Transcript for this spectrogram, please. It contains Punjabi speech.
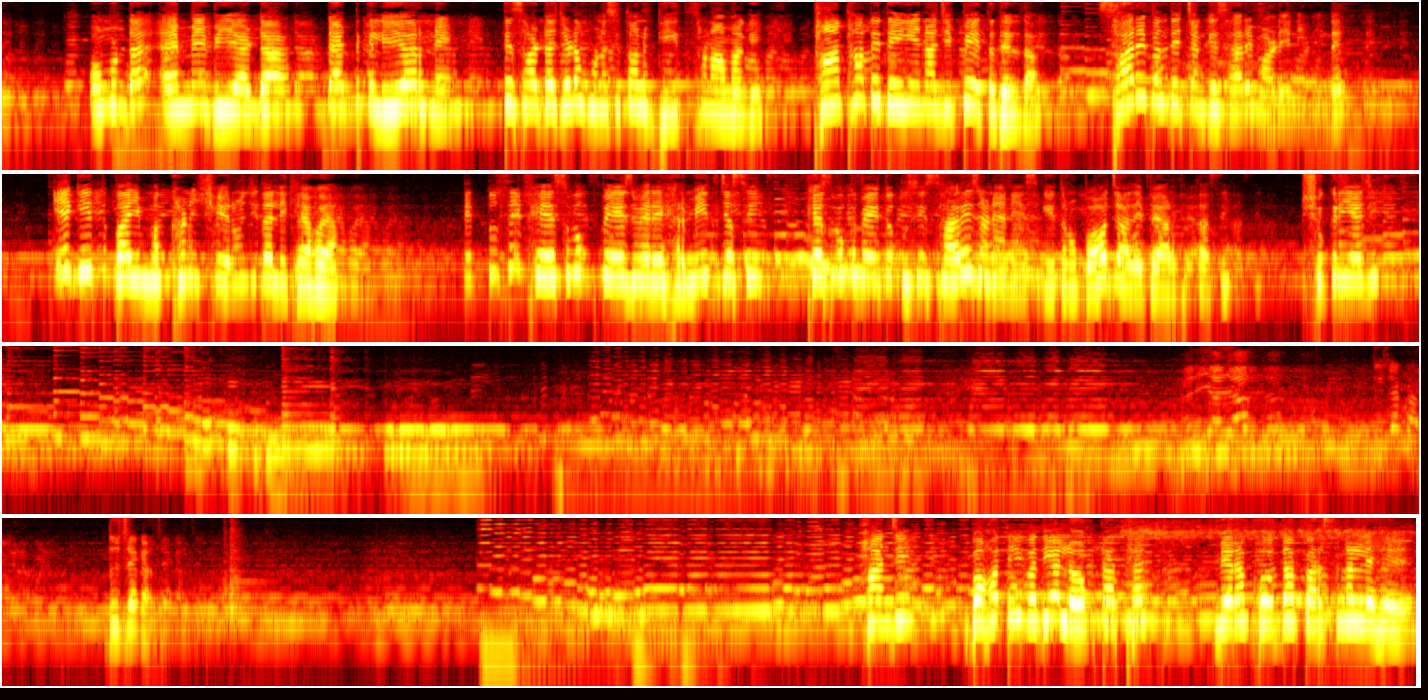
ਉਹ ਮੁੰਡਾ ਐਮਏ ਬੀਐਡ ਆ, ਟੈਟ ਕਲੀਅਰ ਨੇ ਤੇ ਸਾਡਾ ਜਿਹੜਾ ਹੁਣ ਅਸੀਂ ਤੁਹਾਨੂੰ ਗੀਤ ਸੁਣਾਵਾਂਗੇ, ਥਾਂ ਥਾਂ ਤੇ ਦੇਈਏ ਨਾ ਜੀ ਭੇਤ ਦਿਲ ਦਾ। ਸਾਰੇ ਬੰਦੇ ਚੰਗੇ, ਸਾਰੇ ਮਾੜੇ ਨਹੀਂ ਹੁੰਦੇ। ਇਹ ਗੀਤ ਬਾਈ ਮੱਖਣ ਸ਼ੇਰੋਂ ਜੀ ਦਾ ਲਿਖਿਆ ਹੋਇਆ। ਤੇ ਤੁਸੀਂ ਫੇਸਬੁੱਕ ਪੇਜ ਮੇਰੇ ਹਰਮੀਤ ਜੱਸੀ ਫੇਸਬੁੱਕ ਪੇਜ ਤੋਂ ਤੁਸੀਂ ਸਾਰੇ ਜਣਿਆਂ ਨੇ ਇਸ ਗੀਤ ਨੂੰ ਬਹੁਤ ਜ਼ਿਆਦਾ ਪਿਆਰ ਦਿੱਤਾ ਸੀ। ਸ਼ੁਕਰੀਆ ਜੀ। ਦੂਜਾ ਕਰ। ਹਾਂਜੀ ਬਹੁਤ ਹੀ ਵਧੀਆ ਲੋਕ ਤੱਥ ਹੈ। ਮੇਰਾ ਖੁਦ ਦਾ ਪਰਸਨਲ ਇਹ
